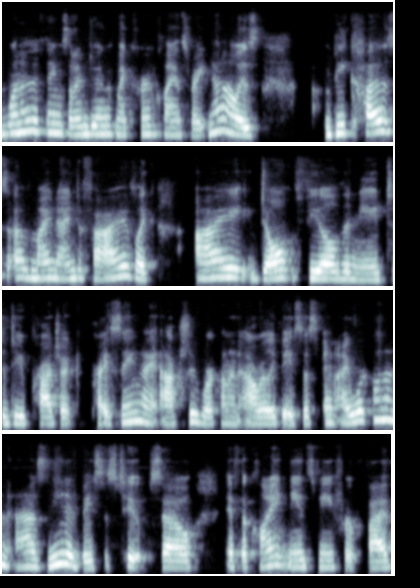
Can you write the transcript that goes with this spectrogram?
one of the things that I'm doing with my current clients right now is because of my nine to five, like I don't feel the need to do project pricing. I actually work on an hourly basis and I work on an as needed basis too. So if the client needs me for five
